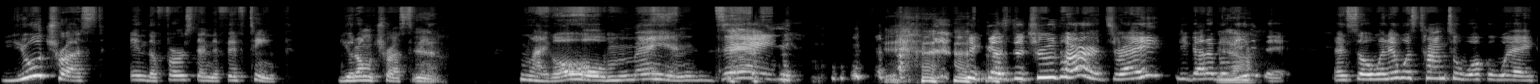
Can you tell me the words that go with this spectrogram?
"You trust in the first and the fifteenth. You don't trust me." Yeah. I'm like, oh man, dang. because the truth hurts, right? You got to believe yeah. it. And so when it was time to walk away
